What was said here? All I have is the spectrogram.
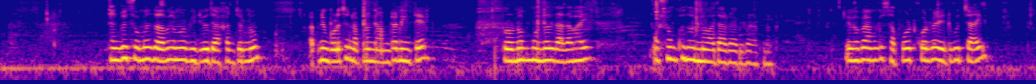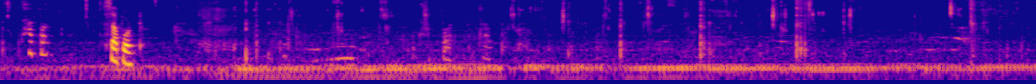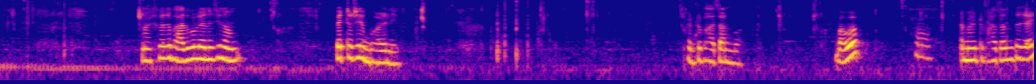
thank you so much দাদাভাই আমার ভিডিও দেখার জন্য। আপনি বলেছেন আপনার নামটা নিতে। প্রণব মণ্ডল দাদাভাই অসংখ্য ধন্যবাদ আরও একবার আপনাকে। এভাবে আমাকে সাপোর্ট করবেন এটুকু চাই। সাপোর্ট আজকে যে ভাতগুলো এনেছিলাম পেটটা ঠিক ভরেনি। একটু ভাত আনব। বাবু হ্যাঁ। আমি একটু ভাত আনতে যাই।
